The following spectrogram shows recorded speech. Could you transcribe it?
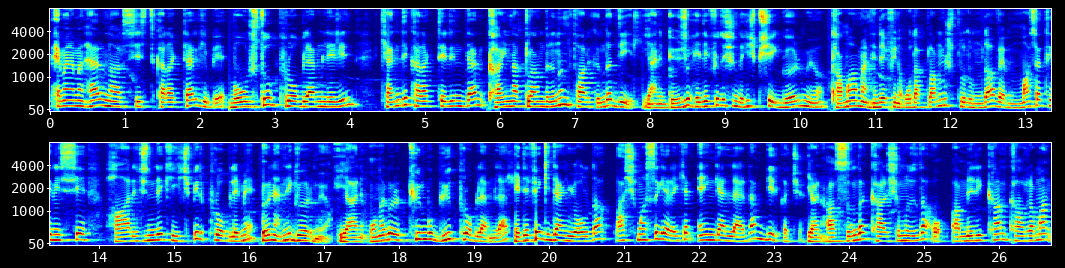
hemen hemen her narsist karakter gibi boğuştuğu problemlerin kendi karakterinden kaynaklandığının farkında değil. Yani gözü hedefi dışında hiçbir şey görmüyor. Tamamen hedefine odaklanmış durumda ve masa tenisi haricindeki hiçbir problemi önemli görmüyor. Yani ona göre tüm bu büyük problemler hedefe giden yolda aşması gereken engellerden birkaçı. Yani aslında karşımızda o Amerikan kahraman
